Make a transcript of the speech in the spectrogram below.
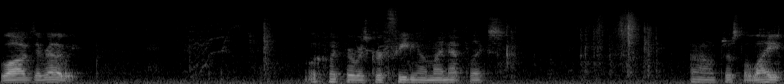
vlogs every other week. Looked like there was graffiti on my Netflix. Oh, just the light.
